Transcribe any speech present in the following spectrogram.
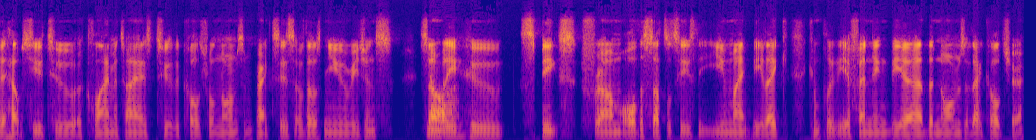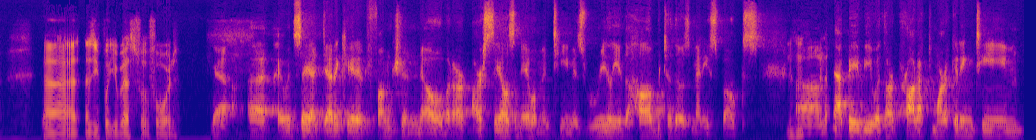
that helps you to acclimatize to the cultural norms and practices of those new regions? Somebody no. who speaks from all the subtleties that you might be like completely offending the uh, the norms of that culture uh, as you put your best foot forward. Yeah, uh, I would say a dedicated function, no, but our, our sales enablement team is really the hub to those many spokes. Mm-hmm. Um, and that may be with our product marketing team,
